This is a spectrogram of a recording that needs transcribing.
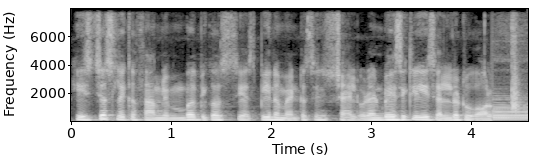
he's just like a family member because he has been a mentor since childhood, and basically he's elder to all.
